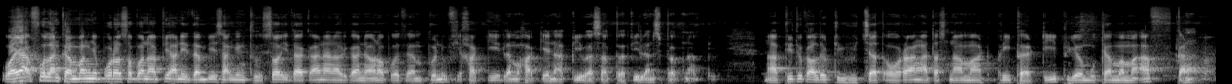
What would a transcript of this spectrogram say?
Wayak fulan gampang nyepura sapa nabi ani dambi saking dosa ida kana nalikane ana apa dzambun fi haqqi lam haqqi nabi wa sababi lan sebab nabi. Nabi itu kalau dihujat orang atas nama pribadi beliau mudah memaafkan.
